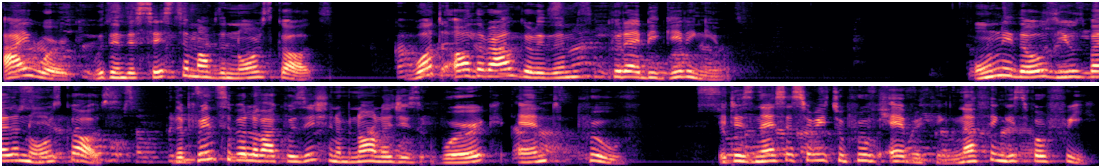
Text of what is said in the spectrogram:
I work within the system of the Norse gods. What other algorithms could I be giving you? Only those used by the Norse gods. The principle of acquisition of knowledge is work and prove. It is necessary to prove everything, nothing is for free.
